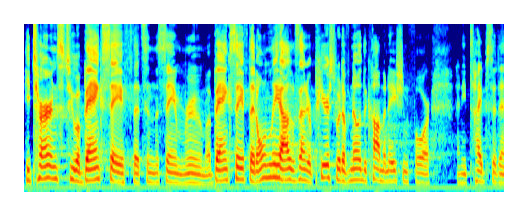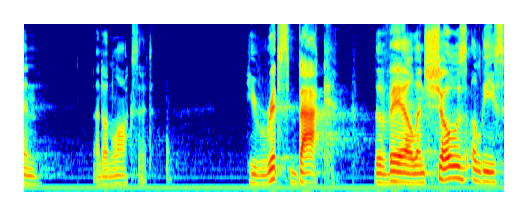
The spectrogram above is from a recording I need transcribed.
He turns to a bank safe that's in the same room, a bank safe that only Alexander Pierce would have known the combination for, and he types it in and unlocks it. He rips back the veil and shows Elise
